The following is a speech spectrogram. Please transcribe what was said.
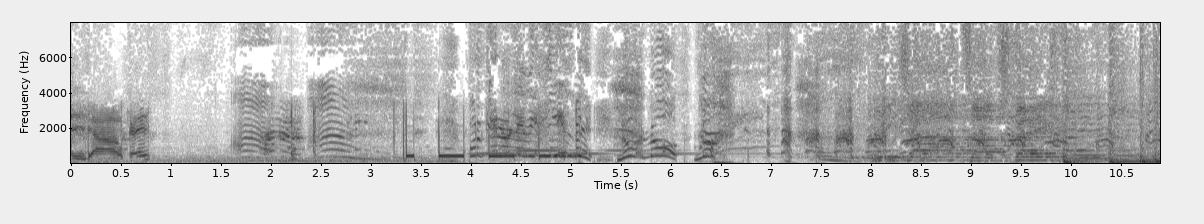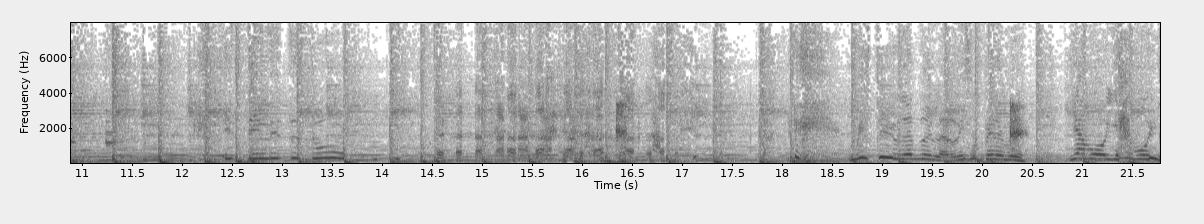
y ya, ¿ok? ¿Por qué no le dijiste? No, no, no. Estela, esto es tú. Me estoy jugando de la risa, espérame. Ya voy, ya voy.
